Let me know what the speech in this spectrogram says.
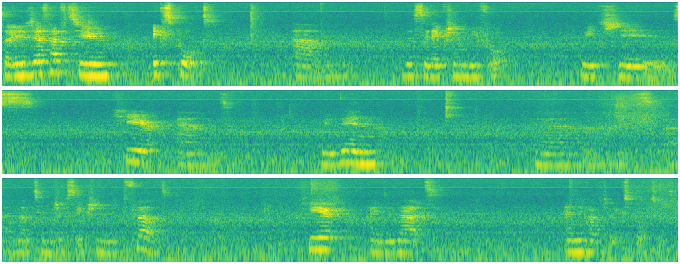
So you just have to export the selection before, which is here and within and uh, not intersection with flood. Here I do that and you have to export it.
